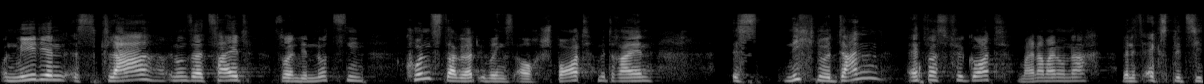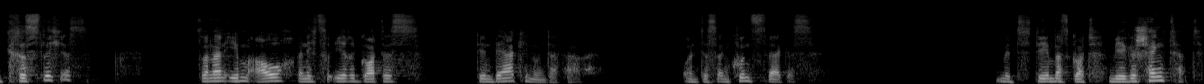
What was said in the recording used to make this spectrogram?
und Medien ist klar in unserer Zeit, sollen wir nutzen. Kunst, da gehört übrigens auch Sport mit rein, ist nicht nur dann etwas für Gott, meiner Meinung nach, wenn es explizit christlich ist, sondern eben auch, wenn ich zur Ehre Gottes den Berg hinunterfahre und das ein Kunstwerk ist, mit dem, was Gott mir geschenkt hat.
